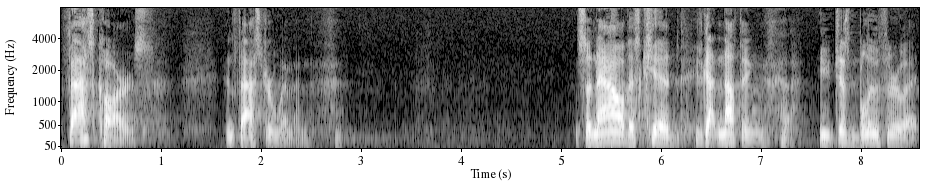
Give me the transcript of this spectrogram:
fast cars, and faster women. So now this kid, he's got nothing. He just blew through it.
